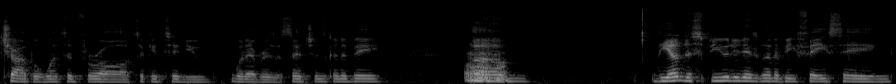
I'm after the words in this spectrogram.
Ciampa once and for all to continue whatever his ascension is going to be. Um, the undisputed is going to be facing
